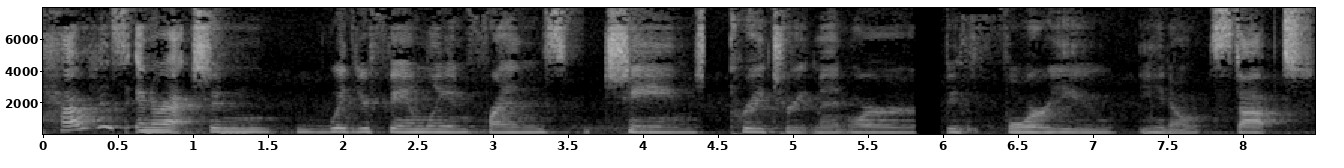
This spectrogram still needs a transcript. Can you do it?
How has interaction with your family and friends changed pre-treatment or before you, you know, stopped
